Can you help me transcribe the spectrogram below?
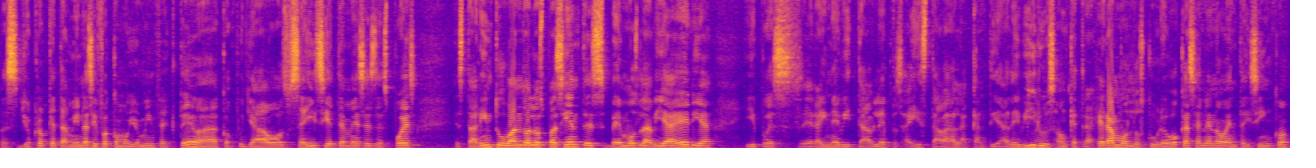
Pues yo creo que también así fue como yo me infecté, ya seis, siete meses después, estar intubando a los pacientes, vemos la vía aérea y pues era inevitable, pues ahí estaba la cantidad de virus, aunque trajéramos los cubrebocas N95,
